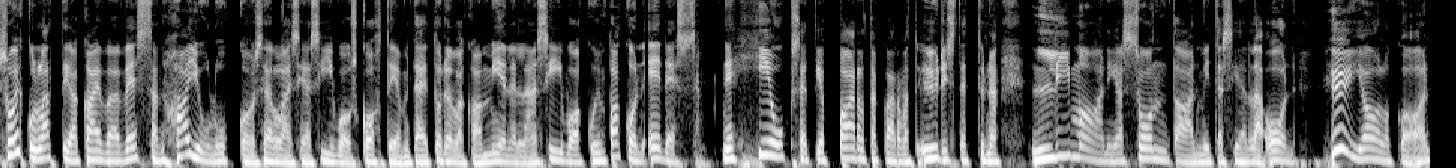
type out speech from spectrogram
Suihkun lattia kaivo ja vessan hajulukko on sellaisia siivouskohtia, mitä ei todellakaan mielellään siivoa kuin pakon edessä. Ne hiukset ja partakarvat yhdistettynä limaan ja sontaan, mitä siellä on. Hyi olkoon.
